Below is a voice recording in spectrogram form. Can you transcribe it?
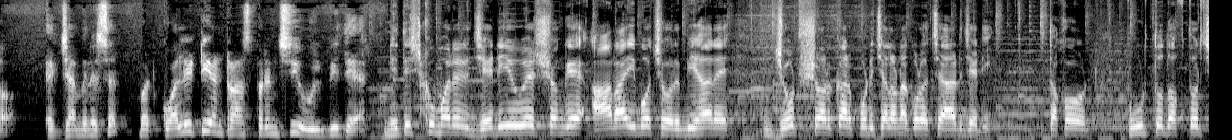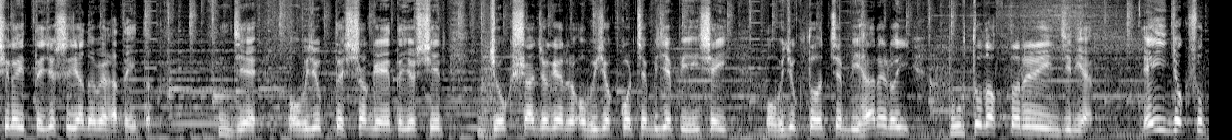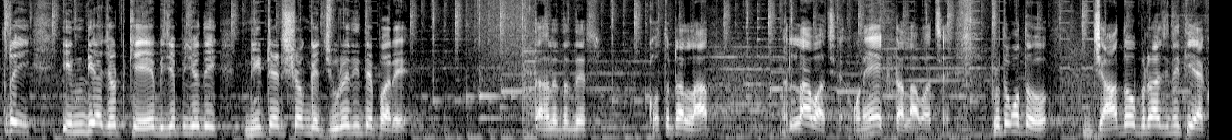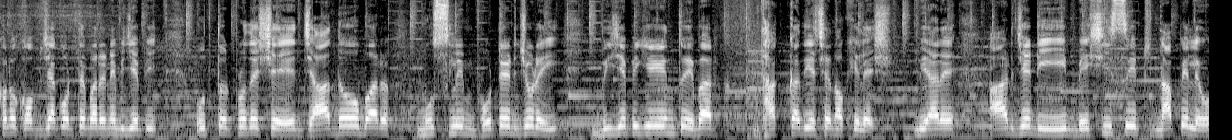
examination, but quality and transparency will be there. Nitish কুমারের JDU এর সঙ্গে আড়াই বছর বিহারে জোট সরকার পরিচালনা করেছে RJD তখন পূর্ত দপ্তর ছিল এই তেজস্বী যাদবের হাতেই তো। যে অভিযুক্তের সঙ্গে তেজস্বীর যোগসাযোগের অভিযোগ করছে বিজেপি সেই অভিযুক্ত হচ্ছে বিহারের ওই পূর্ত দপ্তরের ইঞ্জিনিয়ার। এই যোগসূত্রেই ইন্ডিয়া জোটকে বিজেপি যদি নিটের সঙ্গে জুড়ে দিতে পারে তাহলে তাদের কতটা লাভ? লাভ আছে, অনেকটা লাভ আছে। প্রথমত, যাদব রাজনীতি এখনও কবজা করতে পারেনি বিজেপি। উত্তরপ্রদেশে যাদব আর মুসলিম ভোটের জোরেই বিজেপিকে কিন্তু এবার ধাক্কা দিয়েছেন অখিলেশ। বিহারে আরজেডি বেশি সিট না পেলেও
